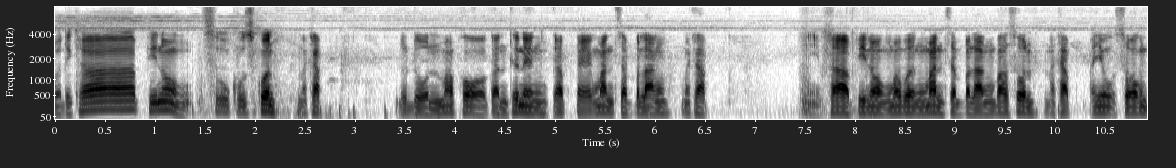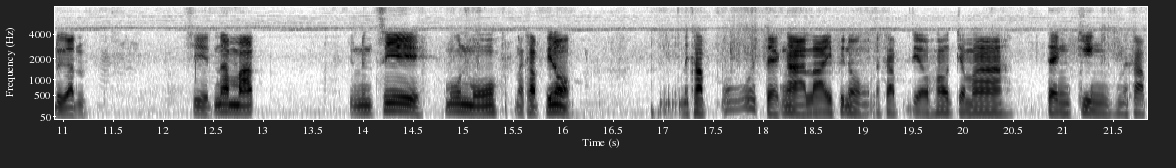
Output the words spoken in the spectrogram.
วัสดีครับพี่น้องสู่ขุสุคนนะครับโดนมาพ่อกันเท่านึงกับแปลงมันสับปะหลังนะครับนี่พาพี่น้องมาเบิ่งมันสับปะหลังเบาส้นนะครับ อายุสองเดือน ฉีดน้ำมักจุลินทรีย์มูลหมูนะครับ พี่น้องนี่นะครับโอ้ยแตกง่าหลายพี่น้องนะครับ เดี๋ยวเราจะมาแต่งกิ่งนะครับ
